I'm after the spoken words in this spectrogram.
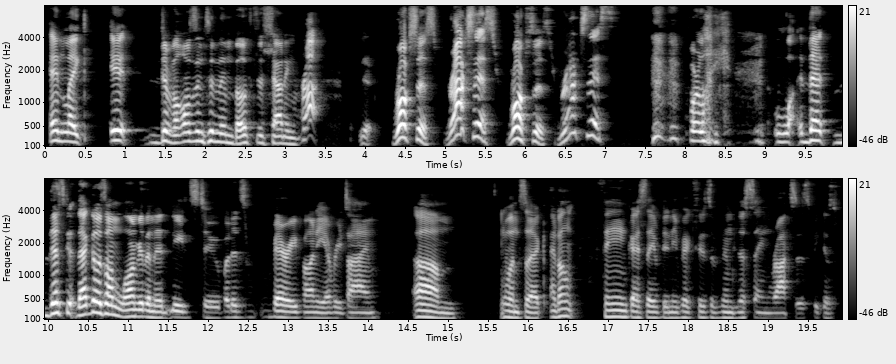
And like it devolves into them both just shouting, Ro- Roxas, Roxas, Roxas, Roxas for like that this that goes on longer than it needs to, but it's very funny every time. Um one sec. I don't think I saved any pictures of them just saying Roxas because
